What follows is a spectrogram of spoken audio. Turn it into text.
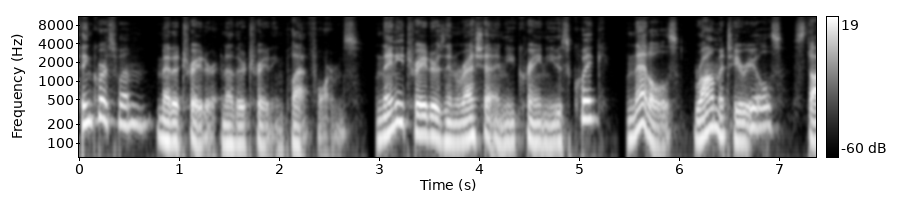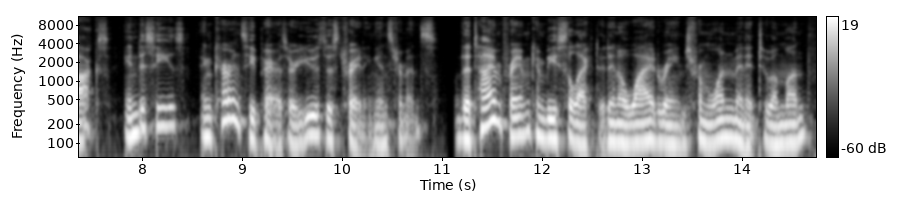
Thinkorswim, MetaTrader, and other trading platforms. Many traders in Russia and Ukraine use QUIK, metals, raw materials, stocks, indices, and currency pairs are used as trading instruments. The time frame can be selected in a wide range from 1 minute to a month,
